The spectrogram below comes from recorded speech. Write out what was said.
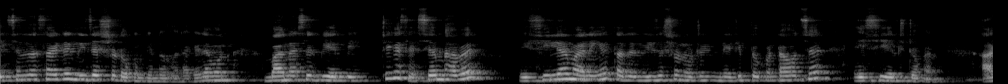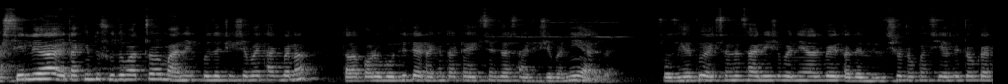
এক্সচেঞ্জের সাইডে নিজস্ব টোকেন কিন্তু হয়ে থাকে, যেমন বাইনাসের বিএনবি ঠিক আছে? সেমভাবে এই সিলিয়া মাইনিংয়ে তাদের নিজস্ব নেটিভ টোকেনটা হচ্ছে এই সিএলটি টোকেন আর সিলিয়া এটা কিন্তু শুধুমাত্র মাইনিং প্রজেক্ট হিসেবে থাকবে না, তারা পরবর্তীতে এটা কিন্তু একটা এক্সচেঞ্জের সাইট হিসেবে নিয়ে আসবে। সো যেহেতু এক্সচেঞ্জের সাইট হিসেবে নিয়ে আসবে, তাদের নিজস্ব টোকেন সিএলটি টোকেন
